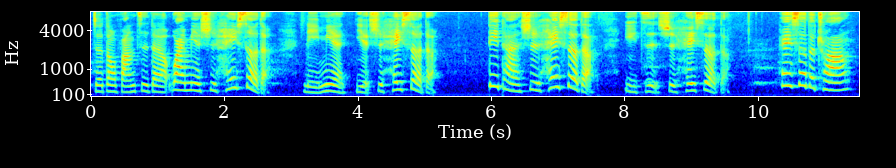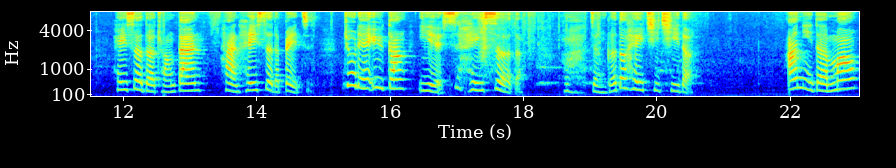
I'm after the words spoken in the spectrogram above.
这栋房子的外面是黑色的，里面也是黑色的，地毯是黑色的。椅子是黑色的，黑色的床，黑色的床单和黑色的被子，就连浴缸也是黑色的，哇，整个都黑漆漆的。安妮的猫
